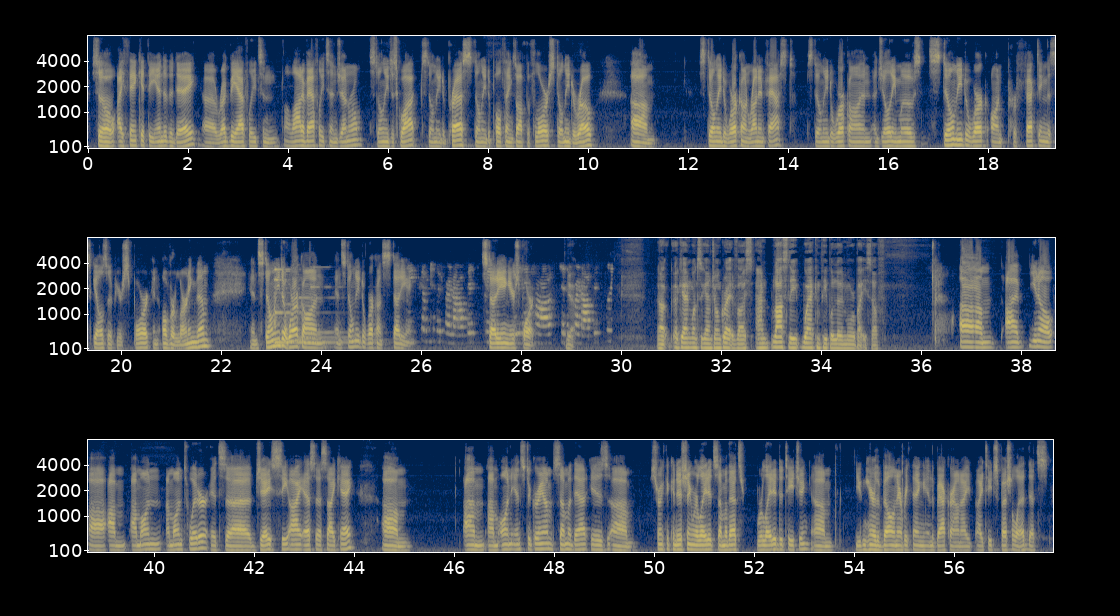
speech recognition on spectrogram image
So I think at the end of the day, uh, rugby athletes and a lot of athletes in general still need to squat, still need to press, still need to pull things off the floor, still need to row. Um, Still need to work on running fast. Still need to work on agility moves. Still need to work on perfecting the skills of your sport and overlearning them. And still need to work on and still need to work on studying. Studying your sport. Yeah. Uh, again, once again, John, great advice. And lastly, where can people learn more about yourself? Um, I, you know, uh, I'm I'm on I'm on Twitter. It's uh, J C I S S I K. Um, I'm I'm on Instagram. Some of that is um, strength and conditioning related. Some of that's related to teaching. Um, you can hear the bell and everything in the background. I, I teach special ed. That's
